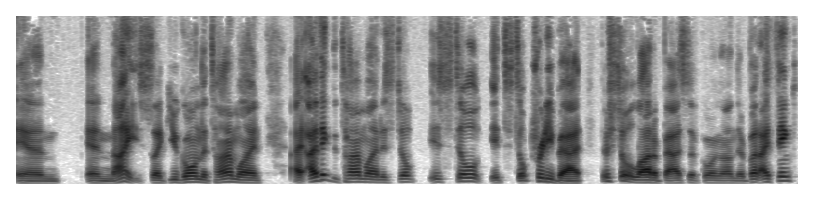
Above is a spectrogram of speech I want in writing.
and and nice. Like you go on the timeline. I, I think the timeline is still is still it's still pretty bad. There's still a lot of bad stuff going on there. But I think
